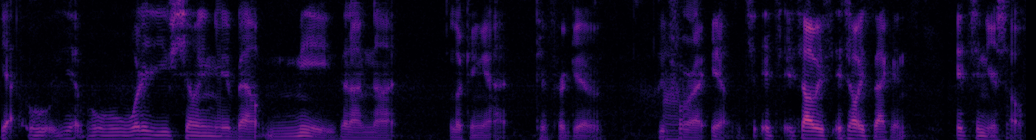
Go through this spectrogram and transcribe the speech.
Yeah, yeah. What are you showing me about me that I'm not looking at to forgive before uh, I? Yeah, it's it's it's always it's always back in, it's in yourself.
